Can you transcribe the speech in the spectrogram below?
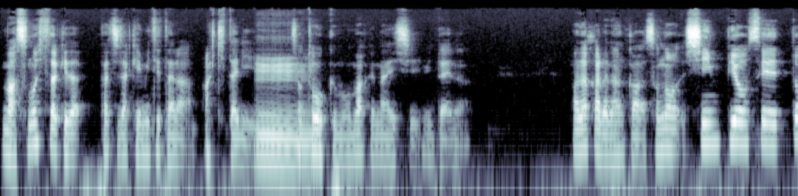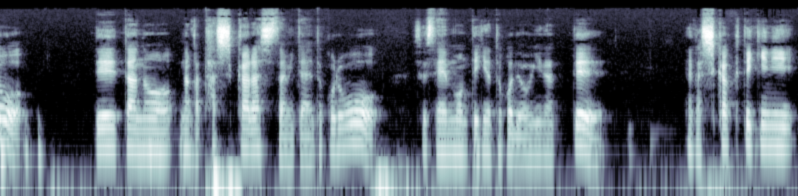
まあその人だけだたちだけ見てたら飽きたり、うんそのトークも上手くないし、みたいな。まあだからなんか、その信憑性とデータのなんか確からしさみたいなところを、そういう専門的なところで補って、なんか視覚的に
